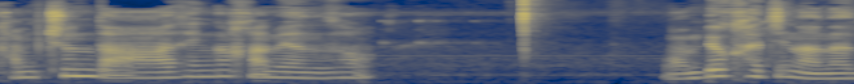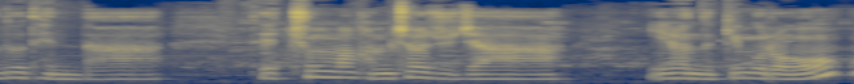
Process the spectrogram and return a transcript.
감춘다 생각하면서 완벽하진 않아도 된다. 대충만 감춰주자. 이런 느낌으로.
